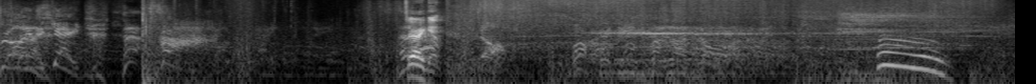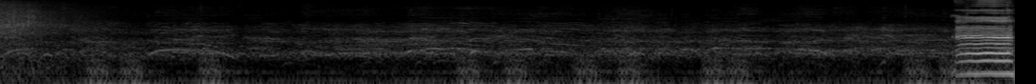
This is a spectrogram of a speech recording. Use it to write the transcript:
Try again. Surrogate. Uh,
